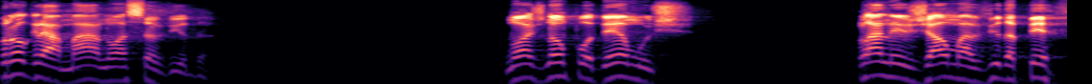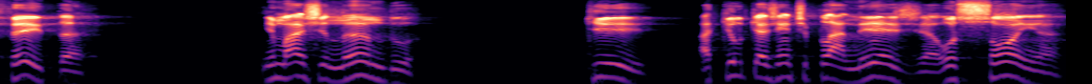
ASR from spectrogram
programar a nossa vida. Nós não podemos planejar uma vida perfeita imaginando que aquilo que a gente planeja ou sonha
